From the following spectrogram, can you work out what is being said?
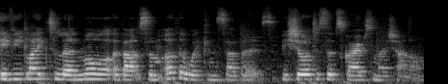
If you'd like to learn more about some other Wiccan Sabbats, be sure to subscribe to my channel.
